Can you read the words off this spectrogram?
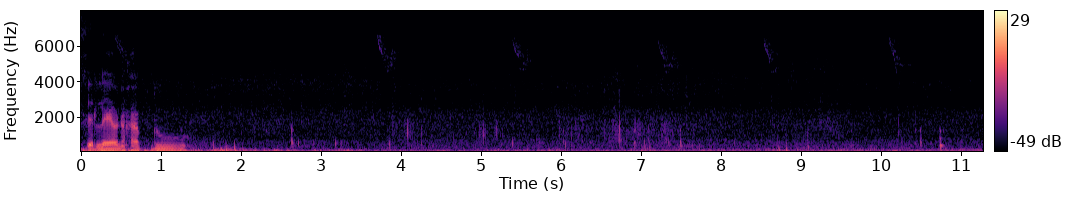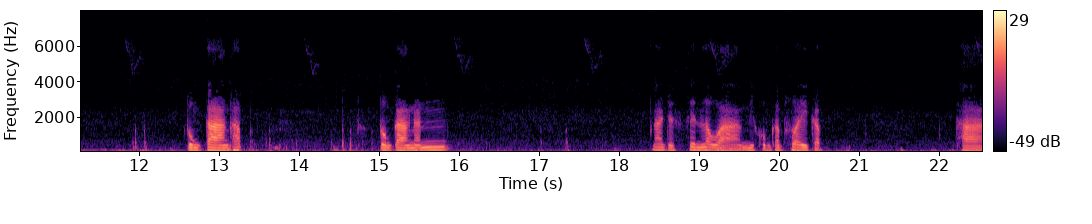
เสร็จแล้วนะครับ ดูตรงกลางครับ ตรงกลางนั้น น่าจะเส้นระหว่างนิคมคำสร้อยกับ ทาง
